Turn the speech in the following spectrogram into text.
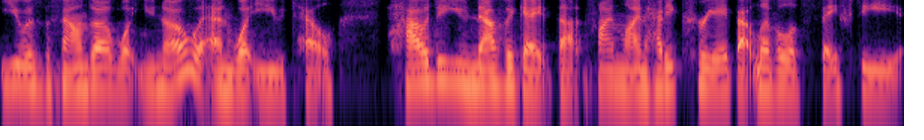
you as the founder what you know and what you tell how do you navigate that fine line how do you create that level of safety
